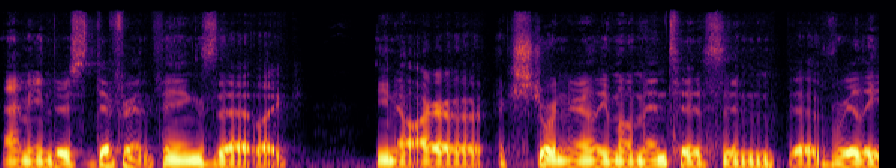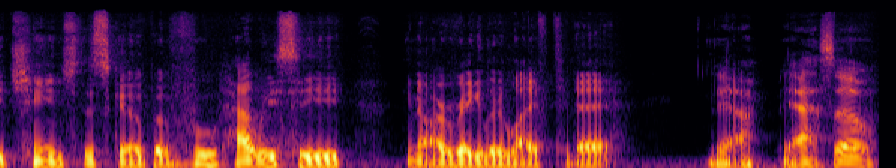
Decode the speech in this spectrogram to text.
I. I mean, there's different things that like you know are extraordinarily momentous and uh, really change the scope of who, how we see you know our regular life today. Yeah, yeah. So,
